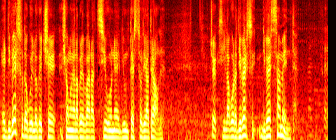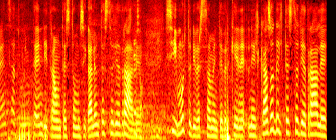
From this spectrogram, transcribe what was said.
è diverso da quello che c'è diciamo, nella preparazione di un testo teatrale? Cioè si lavora diversi, diversamente? Differenza tu intendi tra un testo musicale e un testo teatrale? Esatto, sì. sì. molto diversamente perché nel caso del testo teatrale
